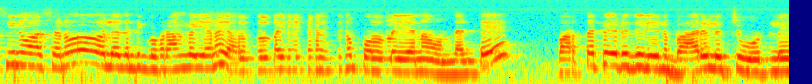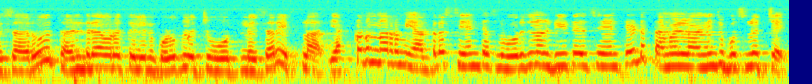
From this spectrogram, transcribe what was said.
శ్రీనివాసనో లేదంటే ఇంకొక రంగయ్యనో ఎల్లయ్యనో పొల్లయ్యనో ఉందంటే భర్త పేరు తెలియని భార్యలు వచ్చి ఓట్లేశారు తండ్రి ఎవరో తెలియని కొడుకులు వచ్చి ఓట్లేశారు ఇట్లా. ఎక్కడున్నారు మీ అడ్రస్ ఏంటి? అసలు ఒరిజినల్ డీటెయిల్స్ ఏంటంటే తమిళనాడు నుంచి బుసులు వచ్చాయి.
